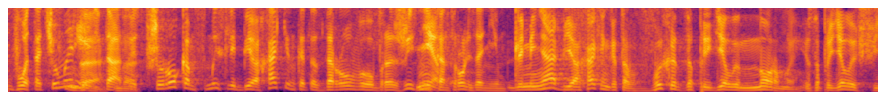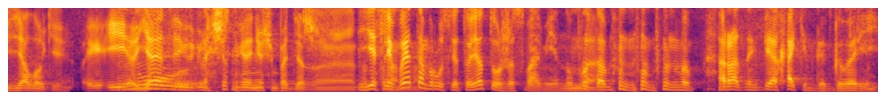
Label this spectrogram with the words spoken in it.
Вот о чем и Да, речь, да. да. То есть в широком смысле биохакинг – это здоровый образ жизни и контроль за ним. Для меня биохакинг это выход за пределы нормы, за пределы физиологии. И, и я Ну, это, честно говоря, не очень поддерживаю. Это Если в странно. этом русле, то я тоже с вами. Ну, Да. просто мы о разных биохакингах говорим.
